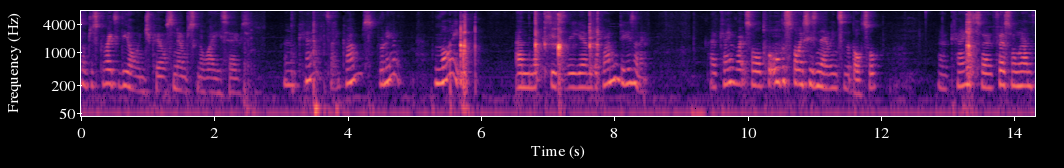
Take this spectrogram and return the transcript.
So I've just grated the orange peel, so now I'm just going to weigh it out. Okay, it's 8 grams, brilliant. Right, and the next is the, um, the brandy, isn't it? Okay, right, so I'll put all the spices now into the bottle. Okay, so first one going to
